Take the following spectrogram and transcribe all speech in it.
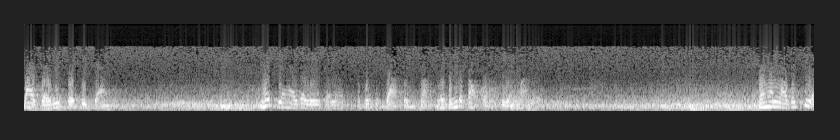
ได้แต่วิเศษวิจารนึกยังไงก็รู้แต่แล้วพระพุทธเจ้าเป็นทราบไม่ถึงก็ต้องออกเสียงมาเลยเพราะงั้นเราก็เชื่อ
